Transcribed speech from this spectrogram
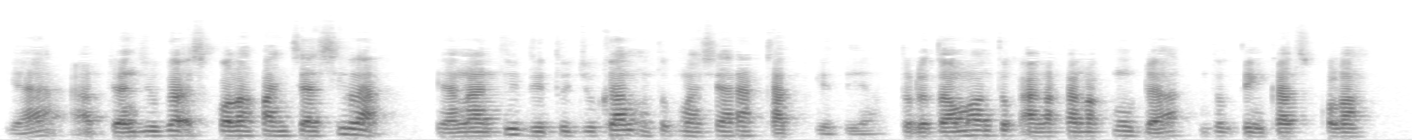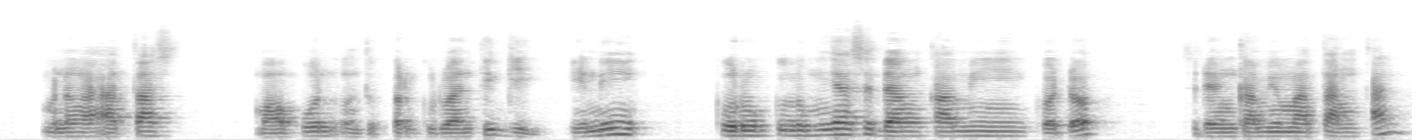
ya dan juga sekolah Pancasila yang nanti ditujukan untuk masyarakat gitu ya, terutama untuk anak-anak muda untuk tingkat sekolah menengah atas maupun untuk perguruan tinggi. Ini kurikulumnya sedang kami godok, sedang kami matangkan,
